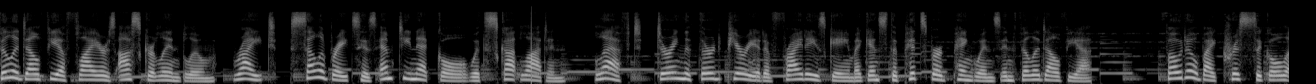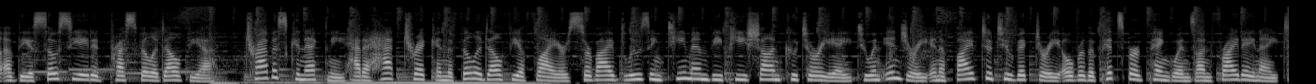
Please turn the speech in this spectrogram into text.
Philadelphia Flyers Oskar Lindblom, right, celebrates his empty net goal with Scott Laughton, left, during the third period of Friday's game against the Pittsburgh Penguins in Philadelphia. Photo by Chris Szagola of the Associated Press Philadelphia. Travis Konecny had a hat trick and the Philadelphia Flyers survived losing team MVP Sean Couturier to an injury in a 5-2 victory over the Pittsburgh Penguins on Friday night.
